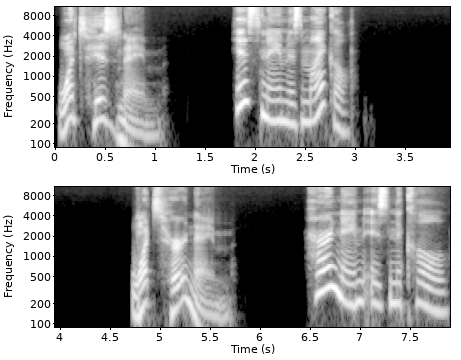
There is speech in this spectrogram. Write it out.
What's his name? His name is Michael. What's her name? Her name is Nicole.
